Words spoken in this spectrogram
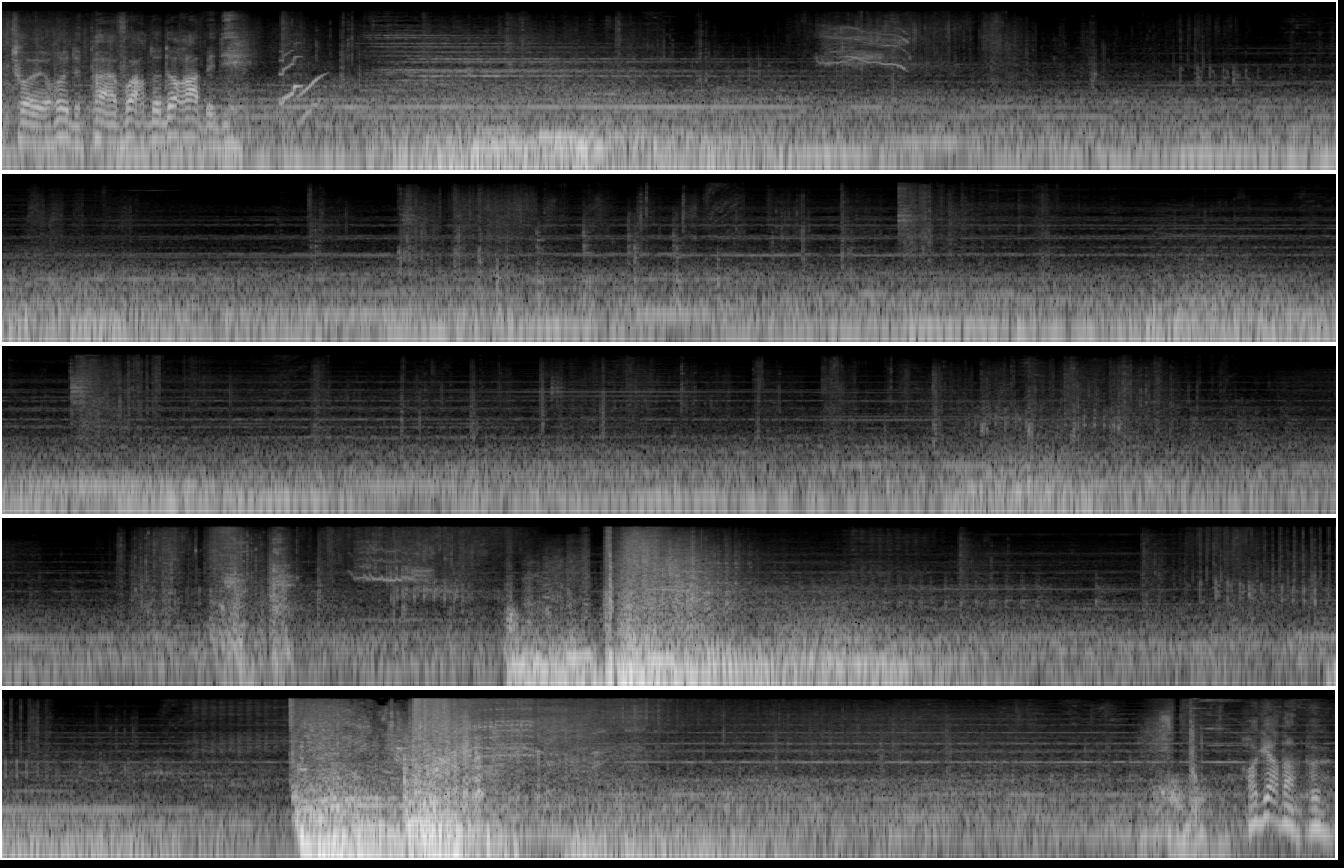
Estime-toi heureux de pas avoir d'odorat, BD. Regarde un peu.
